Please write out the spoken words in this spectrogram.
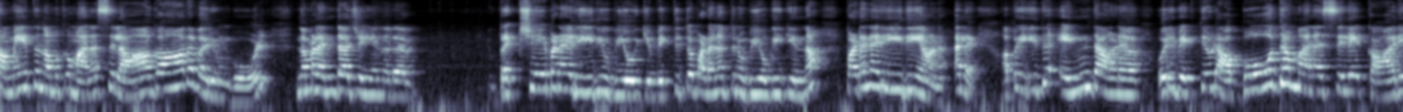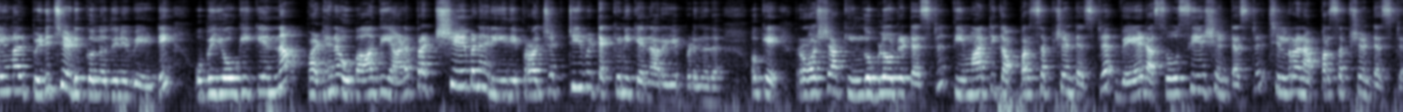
സമയത്ത് നമുക്ക് മനസ്സിലാകാതെ വരുമ്പോൾ നമ്മൾ എന്താ ചെയ്യുന്നത്? പ്രക്ഷേപണ രീതി ഉപയോഗിക്കും വ്യക്തിത്വ പഠനത്തിന് ഉപയോഗിക്കുന്ന പഠന രീതിയാണ് അല്ലെ? അപ്പൊ ഇത് എന്താണ്? ഒരു വ്യക്തിയുടെ അബോധ മനസ്സിലെ കാര്യങ്ങൾ പിടിച്ചെടുക്കുന്നതിന് വേണ്ടി ഉപയോഗിക്കുന്ന പഠന ഉപാധിയാണ് പ്രക്ഷേപണ രീതി പ്രൊജക്റ്റീവ് ടെക്നിക് എന്നറിയപ്പെടുന്നത്. Okay Rorschach inkblot test thematic apperception test word association test children apperception test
